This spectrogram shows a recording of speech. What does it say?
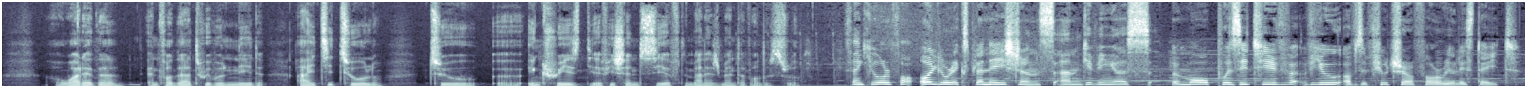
or whatever. And for that, we will need IT tool to uh, increase the efficiency of the management of all those flows. Thank you all for all your explanations and giving us a more positive view of the future for real estate.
